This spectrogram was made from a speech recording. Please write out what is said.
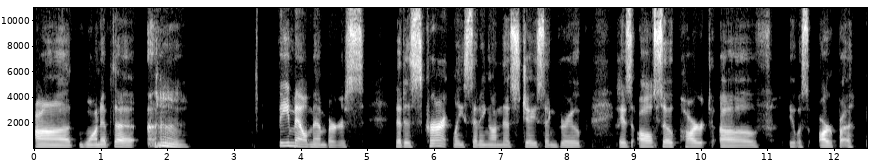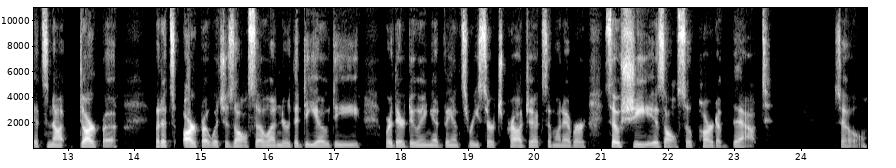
uh, one of the female members that is currently sitting on this Jason group is also part of it was ARPA. It's not DARPA, but it's ARPA, which is also under the DoD where they're doing advanced research projects and whatever. So she is also part of that. So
